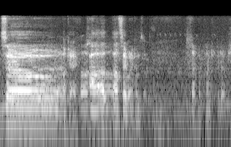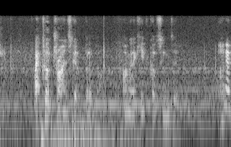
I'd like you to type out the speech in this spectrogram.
So okay, I'll, I'll, I'll say when it comes up. Sucker Punch Production. I could try and skip, but I'm not. I'm gonna keep the cutscenes in. Okay.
